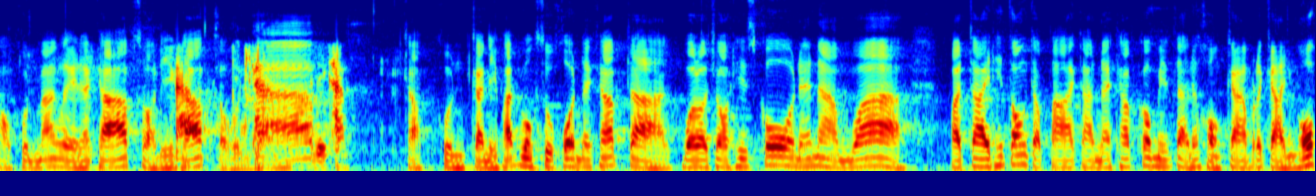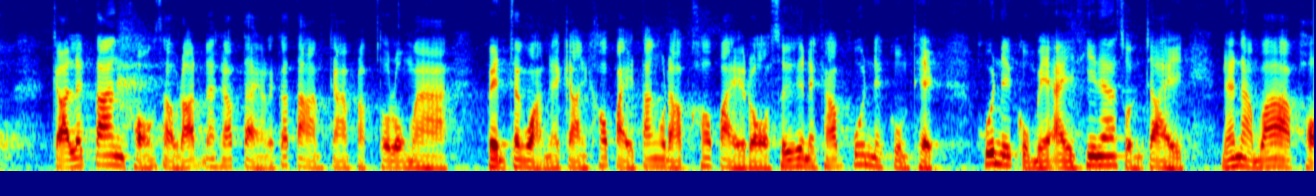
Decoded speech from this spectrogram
ขอบคุณมากเลยนะครับ สวัสดีครับขอบคุณครับสวัสดีครับ กับคุณกนิพัฒน์วงศ์สุคนนะครับจากบลจทิสโก้แนะนำว่าปัจจัยที่ต้องจับตากันนะครับก็มีตั้งแต่เรื่องของการประกาศงบ การเลือกตั้งของสหรัฐนะครับ แต่อย่างไรก็ตามการปรับตัวลงมา เป็นจังหวะในการเข้าไปตั้งรับเข้าไปรอซื้อนะครับหุ้นในกลุ่มเทคหุ้นในกลุ่ม AI ที่น่าสนใจ แนะนำว่าพอ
